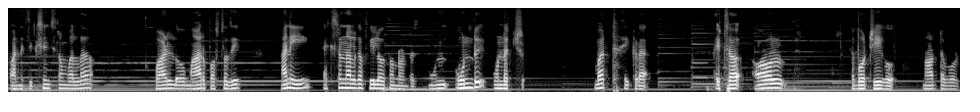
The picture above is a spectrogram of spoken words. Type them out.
వాడిని శిక్షించడం వల్ల వాళ్ళు మార్పు వస్తుంది అని ఎక్స్టర్నల్గా ఫీల్ అవుతుండ ఉండి ఉండొచ్చు. బట్ ఇక్కడ it's all about ego not about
